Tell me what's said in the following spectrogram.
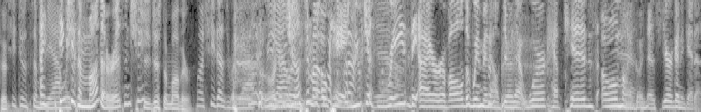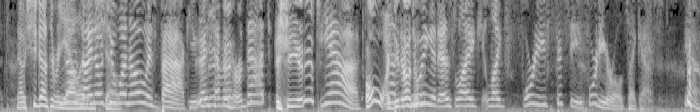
That She's doing some I reality. think she's a mother, isn't she? she's just a mother. Well, she does reality. Just a mo- okay. You've just raised the ire of all the women out there that work, have kids. Oh my goodness, you're gonna get it. No, she does a reality show. 90210 is back. You guys haven't heard that? Is she in it? Yeah. Oh, I Yeah, did they're not know doing it as like like 40, 50, 40 year olds, I guess. Yeah.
